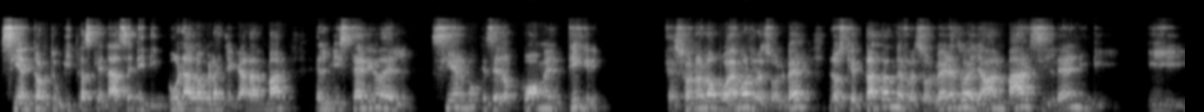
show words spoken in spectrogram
100 tortuguitas que nacen y ninguna logra llegar al mar el misterio del ciervo que se lo come el tigre. Eso no lo podemos resolver. Los que tratan de resolver eso se llaman Marx y Lenin y,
